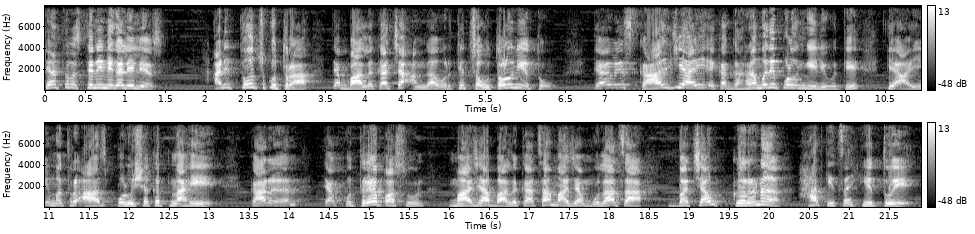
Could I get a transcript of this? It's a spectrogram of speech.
त्याच रस्त्याने निघालेली असते. आणि तोच कुत्रा त्या बालकाच्या अंगावरती चवतळून येतो. त्यावेळेस काल जी आई एका घरामध्ये पळून गेली होती ती आई मात्र आज पळू शकत नाही. कारण त्या कुत्र्यापासून माझ्या बालकाचा माझ्या मुलाचा बचाव करणं हा तिचा हेतू आहे.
